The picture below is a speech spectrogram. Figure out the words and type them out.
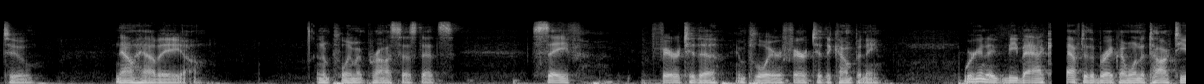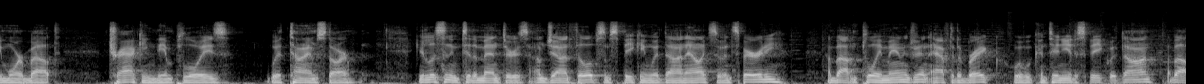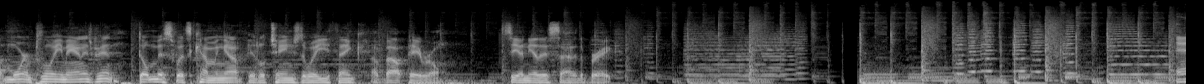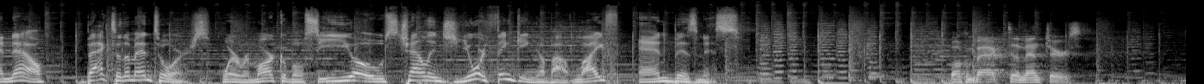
to now have a uh, an employment process that's safe, fair to the employer, fair to the company. We're going to be back after the break. I want to talk to you more about tracking the employees with TimeStar. You're listening to The Mentors. I'm John Phillips. I'm speaking with Don Alix of Insperity about employee management. After the break, we will continue to speak with Don about more employee management. Don't miss what's coming up, it'll change the way you think about payroll. See you on the other side of the break. And now, back to the Mentors, where remarkable CEOs challenge your thinking about life and business. Welcome back to the Mentors.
